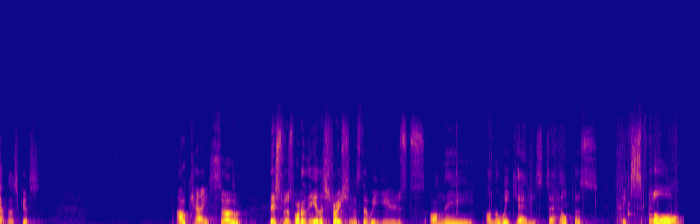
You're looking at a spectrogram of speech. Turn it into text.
Yep, that's good. Okay, so this was one of the illustrations that we used on the, on the weekend to help us explore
